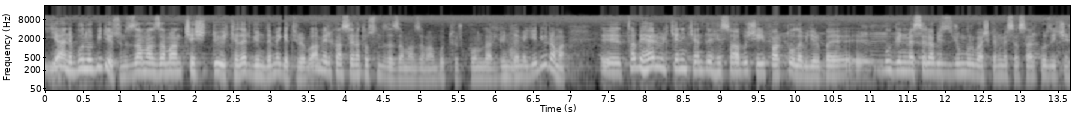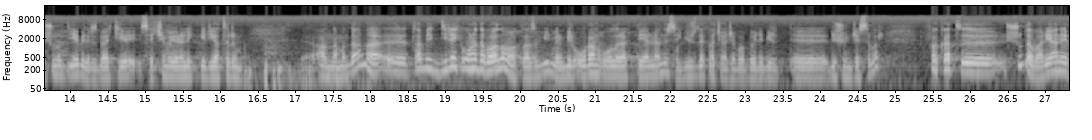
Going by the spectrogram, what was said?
Yani bunu biliyorsunuz zaman zaman çeşitli ülkeler gündeme getiriyor. Bu Amerikan Senatosu'nda da zaman zaman bu tür konular gündeme geliyor ama e, tabii her ülkenin kendi hesabı şeyi farklı olabilir. Bugün mesela biz Cumhurbaşkanı mesela Sarkozy için şunu diyebiliriz. Belki seçime yönelik bir yatırım anlamında ama e, tabii direkt ona da bağlamamak lazım. Bilmiyorum bir oran olarak değerlendirsek yüzde kaç acaba böyle bir e, düşüncesi var. Fakat e, şu da var yani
